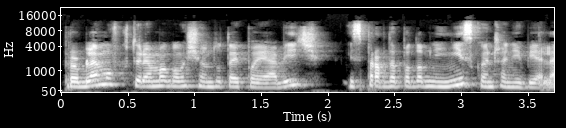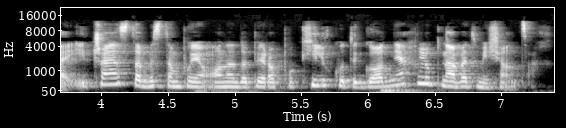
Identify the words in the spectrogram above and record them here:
Problemów, które mogą się tutaj pojawić, jest prawdopodobnie nieskończenie wiele i często występują one dopiero po kilku tygodniach lub nawet miesiącach.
